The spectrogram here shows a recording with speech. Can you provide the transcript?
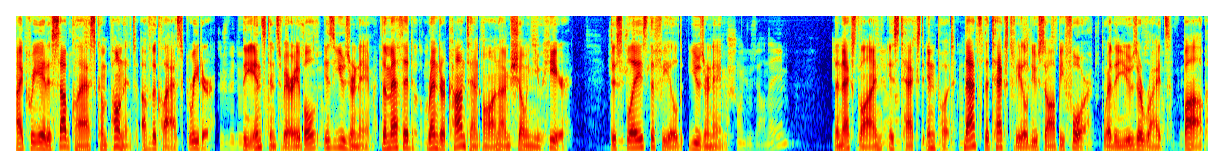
I create a subclass component of the class greeter. The instance variable is username. The method renderContentOn I'm showing you here displays the field username. The next line is text input. That's the text field you saw before, where the user writes Bob.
